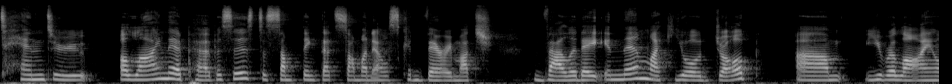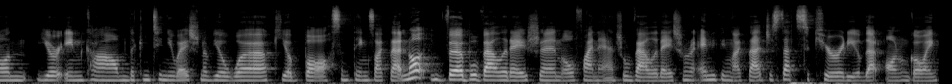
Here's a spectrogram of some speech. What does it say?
tend to align their purposes to something that someone else can very much validate in them like your job um, you rely on your income the continuation of your work your boss and things like that. Not verbal validation or financial validation or anything like that just that security of that ongoing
